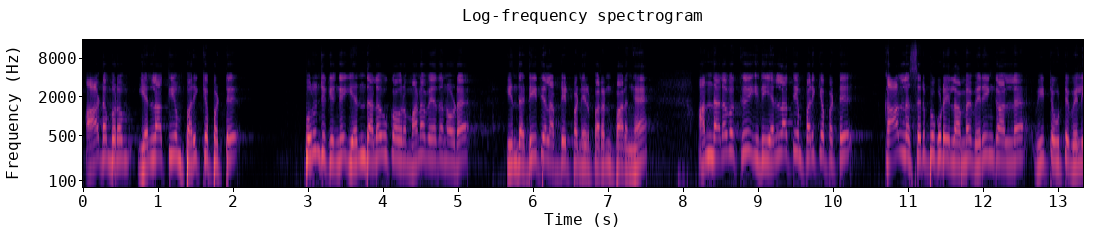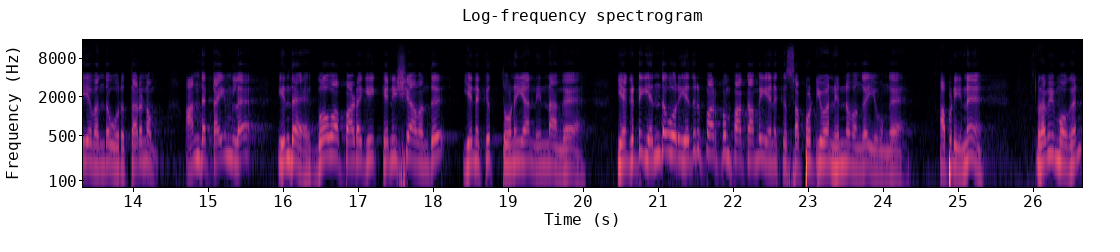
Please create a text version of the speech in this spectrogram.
ஆடம்பரம் எல்லாத்தையும் பறிக்கப்பட்டு புரிஞ்சுக்குங்க எந்த அளவுக்கு அவர் மனவேதனோட இந்த டீட்டெயில் அப்டேட் பண்ணியிருப்பாருன்னு பாருங்கள் அந்த அளவுக்கு இது எல்லாத்தையும் பறிக்கப்பட்டு காலில் செருப்பு கூட இல்லாமல் வெறுங்காலில் வீட்டை விட்டு வெளியே வந்த ஒரு தருணம். அந்த டைமில் இந்த கோவா பாடகி கெனிஷா வந்து எனக்கு துணையாக நின்னாங்க. என்கிட்ட எந்த ஒரு எதிர்பார்ப்பும் பார்க்காம எனக்கு சப்போர்ட்டிவாக நின்னவங்க இவங்க. அப்படின்னு ரவிமோகன்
